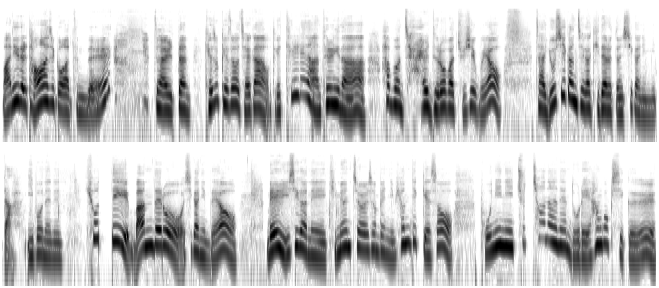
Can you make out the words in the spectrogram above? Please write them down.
많이들 당황하실 것 같은데. 자, 일단 계속해서 제가 어떻게 틀리나 안 틀리나 한번 잘 들어봐 주시고요. 자, 요 시간 제가 기다렸던 시간입니다. 이번에는 효띠 맘대로 시간인데요. 매일 이 시간에 김현철 선배님 현디께서 본인이 추천하는 노래 한 곡씩을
